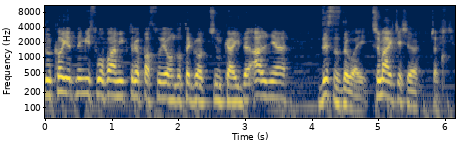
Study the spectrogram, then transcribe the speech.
tylko jednymi słowami, które pasują do tego odcinka idealnie. This is the way. Trzymajcie się, cześć.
